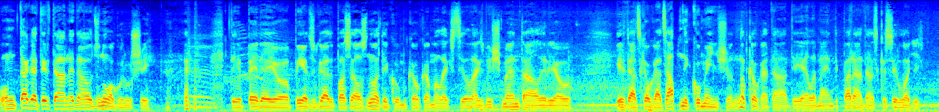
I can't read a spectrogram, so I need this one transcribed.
un tagad ir tā nedaudz noguruši. Mm. Tie pēdējo piecu gadu pasaules notikumi, kaut kā man liekas, cilvēks bija mentāli ir jau. Ir tāds kaut kāds apnikumiņš, un nu, kaut kā tādi elementi parādās, kas ir loģiski.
